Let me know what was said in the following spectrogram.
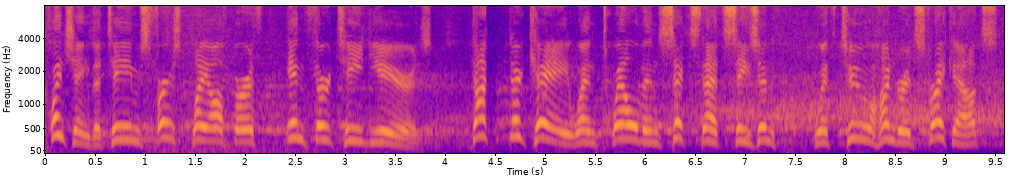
clinching the team's first playoff berth in 13 years. Dr. K went 12 and 6 that season with 200 strikeouts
